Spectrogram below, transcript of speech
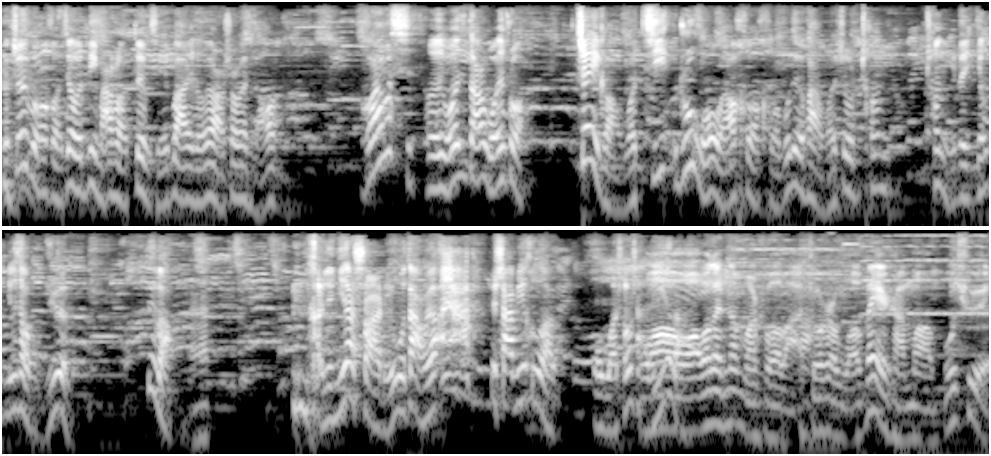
我绝对不能喝，就立马说对不起，不好意思，我有点受不了了。后来我想，呃，我当时我就说，这个我急，如果我要喝喝不对的话，我就成成你的营营销工具了，对吧？嗯，肯定你要刷礼物，大伙儿要，哎呀，这傻逼喝了，我我成傻逼了。我我跟你这么说吧，啊就是我为什么不去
